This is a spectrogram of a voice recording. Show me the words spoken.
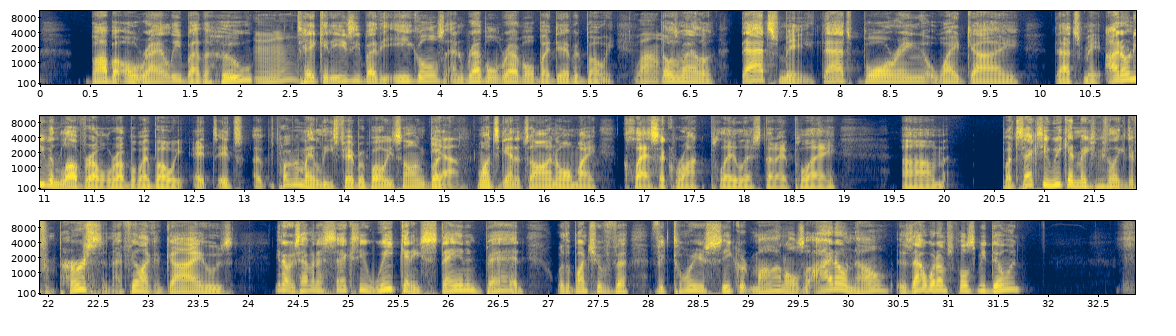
Baba O'Riley by The Who, Mm. Take It Easy by The Eagles, and Rebel Rebel by David Bowie. Wow. Those are my other ones. That's me. That's boring white guy. That's me. I don't even love Rebel Rebel by Bowie. It, it's uh, probably my least favorite Bowie song, but Yeah. once again, it's on all my classic rock playlist that I play. Um, but Sexy Weekend makes me feel like a different person. I feel like a guy who's, you know, he's having a sexy weekend. He's staying in bed with a bunch of uh, Victoria's Secret models. I don't know. Is that what I'm supposed to be doing?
